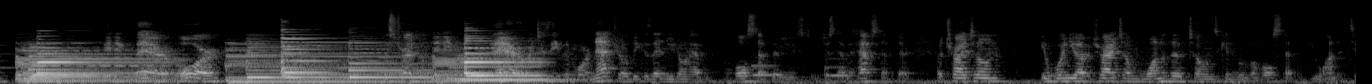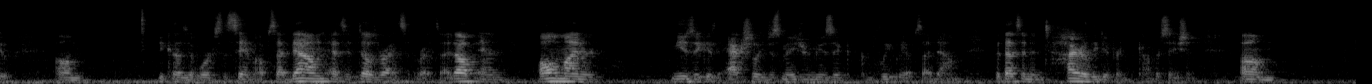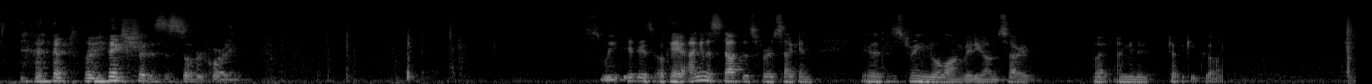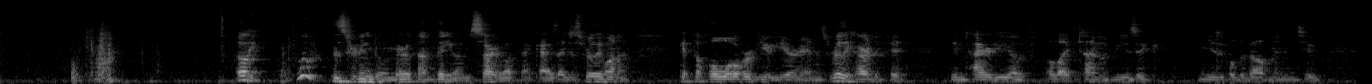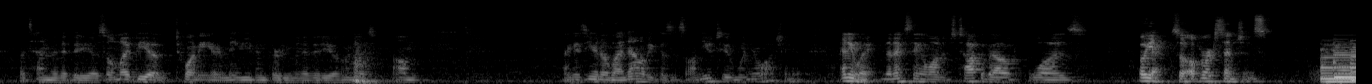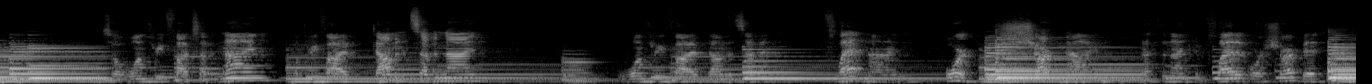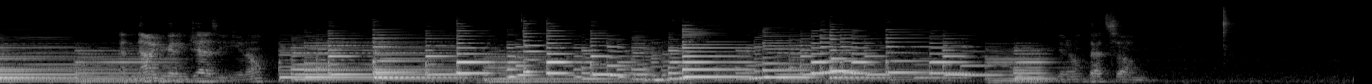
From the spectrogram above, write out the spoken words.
leading there, or this tritone leading there, which is even more natural because then you don't have a whole step there, you just have a half step there. A tritone, when you have a tritone, one of the tones can move a whole step if you wanted to. Um, because it works the same upside down as it does right, right side up, and all minor music is actually just major music completely upside down. But that's an entirely different conversation. Um, let me make sure this is still recording. Sweet, it is. Okay, I'm going to stop this for a second. Yeah, this is turning into a long video, I'm sorry. But I'm going to try to keep going. Okay. Whew, this is turning into a marathon video. I'm sorry about that, guys. I just really want to get the whole overview here, and it's really hard to fit the entirety of a lifetime of music, musical development into a 10 minute video. So it might be a 20 or maybe even 30 minute video, who knows. Um, I guess you know by now because it's on YouTube when you're watching it. Anyway, the next thing I wanted to talk about was, oh yeah, so upper extensions. So 1, 3, 5, 7, 9, 1, 3, 5, dominant 7, 9, 1, 3, 5, dominant 7, flat 9, or sharp 9. That's the 9. You can flat it or sharp it. And now you're getting jazzy, you know? You know, that's, um,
